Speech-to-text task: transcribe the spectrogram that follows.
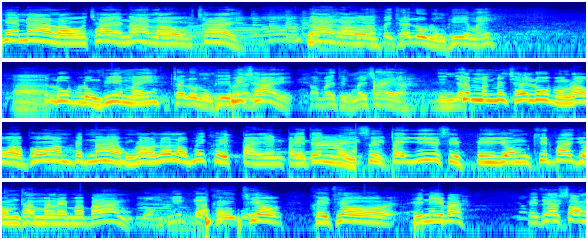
เนี่ยหน้าเราใช่หน้าเราใช่ หน้าเราไปใช้รูปหลวงพี่ไหมอ่ารูปหลวงพี่ไหม ใช่รูปหลวงพี่ไหมไม่ใช่ ทำไมถึงไม่ใช่อะยืนยันก็มันไม่ใช่รูปของเราอะเพราะว่ามันเป็นหน้าของเราแล้วเราไม่เคยไปกันไปได้ไงศึกไป 20 ปีโยมคิดว่าโยมทำอะไรมาบ้าง หลวงพี่เคยเที่ยวเคยเที่ยวไอ้นี่ปะเคยเที่ยวซ่อง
